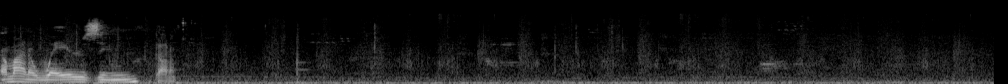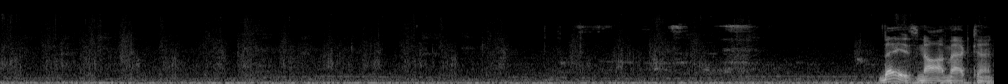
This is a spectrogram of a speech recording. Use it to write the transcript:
I'm on a where zoom. Got him. That is not a MAC 10.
